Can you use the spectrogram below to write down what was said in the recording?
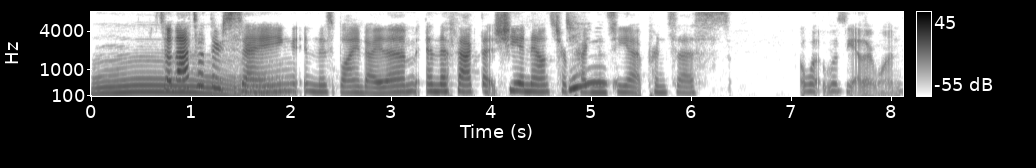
Mm. So that's what they're saying in this blind item, and the fact that she announced her you- pregnancy at Princess. What was the other one?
